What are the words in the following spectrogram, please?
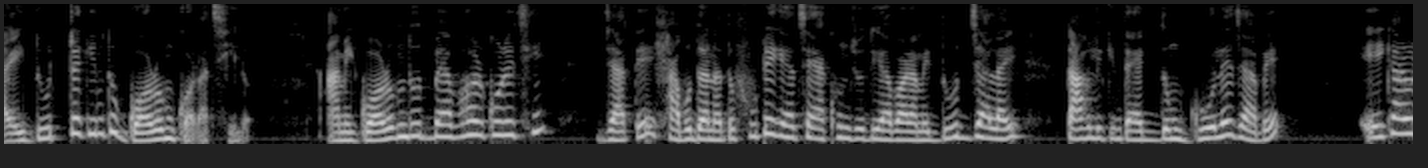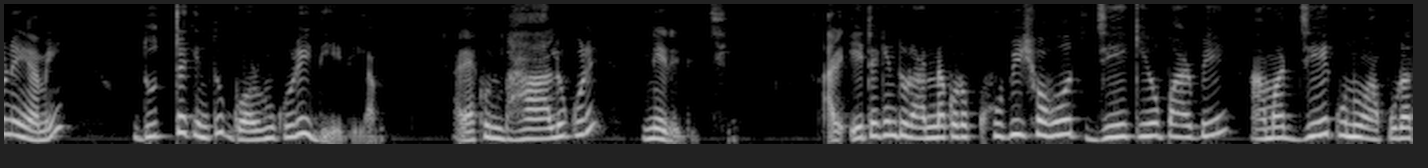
আর এই দুধটা কিন্তু গরম করা ছিল। আমি গরম দুধ ব্যবহার করেছি যাতে সাবুদানা তো ফুটে গেছে, এখন যদি আবার আমি দুধ জ্বালাই তাহলে কিন্তু একদম গলে যাবে। এই কারণেই আমি দুধটা কিন্তু গরম করেই দিয়ে দিলাম। আর এখন ভালো করে নেড়ে দিচ্ছি। আর এটা কিন্তু রান্না করা খুবই সহজ, যে কেউ পারবে, আমার যে কোনো আপুরা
